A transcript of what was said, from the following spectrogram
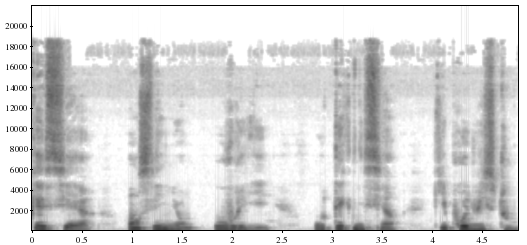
caissières, enseignants, ouvriers ou techniciens qui produisent tout,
